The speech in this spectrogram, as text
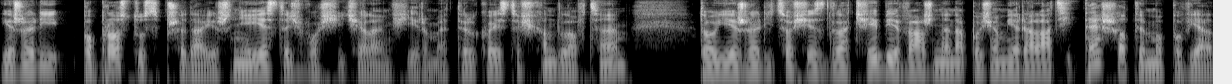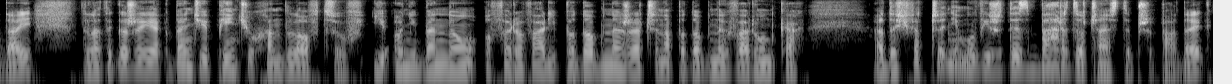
Jeżeli po prostu sprzedajesz, nie jesteś właścicielem firmy, tylko jesteś handlowcem, to jeżeli coś jest dla ciebie ważne na poziomie relacji, też o tym opowiadaj, dlatego że jak będzie pięciu handlowców i oni będą oferowali podobne rzeczy na podobnych warunkach, a doświadczenie mówi, że to jest bardzo częsty przypadek,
